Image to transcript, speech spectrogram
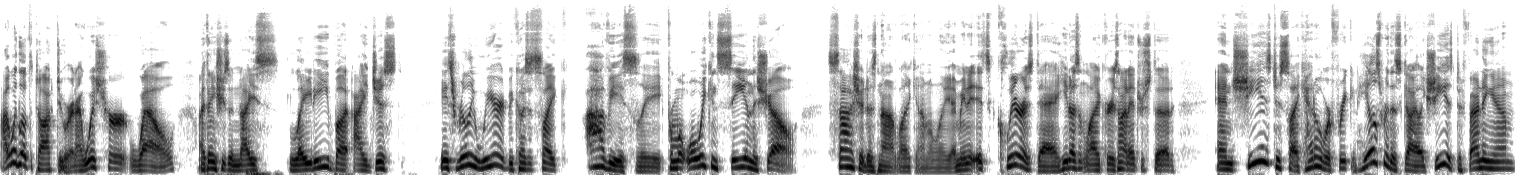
I would love to talk to her, and I wish her well. I think she's a nice lady, but I just it's really weird because it's like obviously from what, what we can see in the show, Sasha does not like Emily. I mean, it's clear as day. He doesn't like her. He's not interested. And she is just like head over freaking heels for this guy. Like she is defending him.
